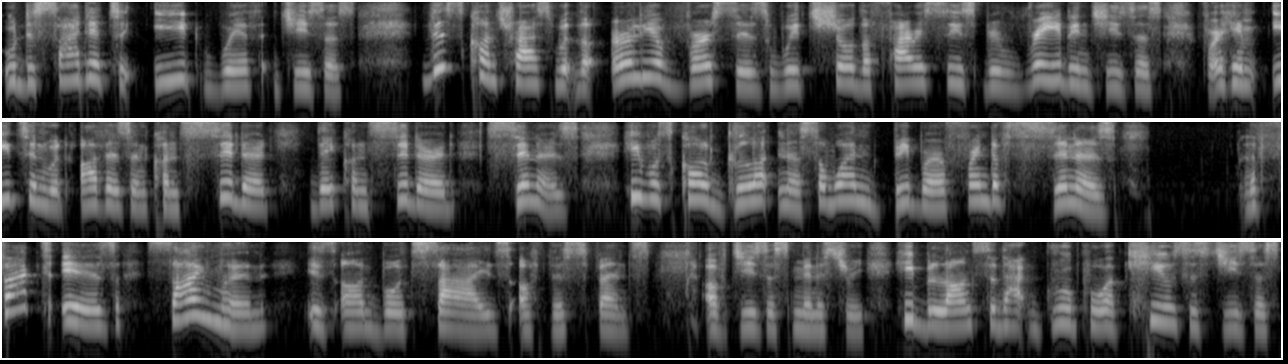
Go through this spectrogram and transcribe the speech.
who decided to eat with Jesus. This contrasts with the earlier verses which show the Pharisees berating Jesus for him eating with others and considered they considered sinners. He was called gluttonous, a one bibber, a friend of sinners. The fact is, Simon is on both sides of this fence of Jesus' ministry. He belongs to that group who accuses Jesus.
